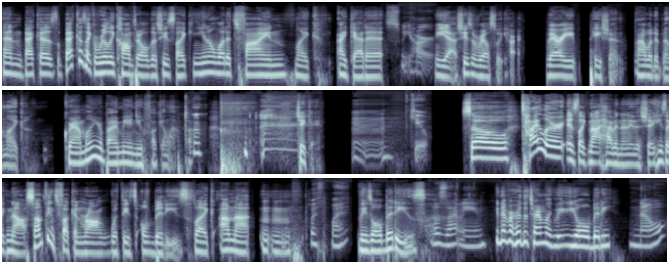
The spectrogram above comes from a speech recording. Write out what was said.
And Becca's Becca's like really calm through all this. She's like, "You know what? It's fine. Like I get it." Sweetheart. Yeah, she's a real sweetheart. Very patient. I would have been like, "Grandma, you're buying me a new fucking laptop." JK. So Tyler is like not having any of this shit. He's like, nah, something's fucking wrong with these old biddies. Like, I'm not, mm-mm, With what? these old biddies. What does that mean? You never heard the term like the you old biddy? No.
